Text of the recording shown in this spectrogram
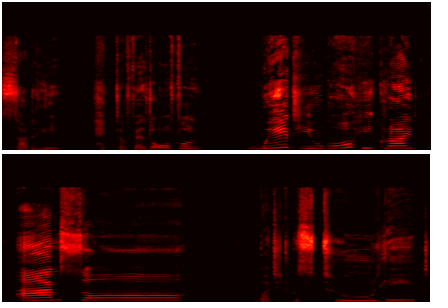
Suddenly, Hector felt awful. Wait, Hugo, he cried. I'm so. But it was too late.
